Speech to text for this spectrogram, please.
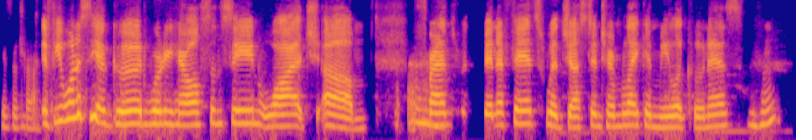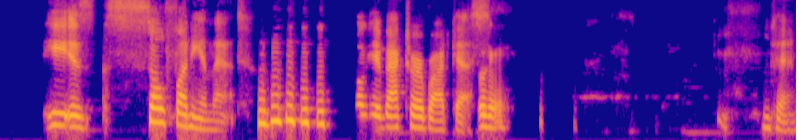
he's attractive. If you want to see a good Woody Harrelson scene, watch um, Friends with Benefits with Justin Timberlake and Mila Kunis. Mm-hmm. He is so funny in that. okay, back to our broadcast. Okay. Okay.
